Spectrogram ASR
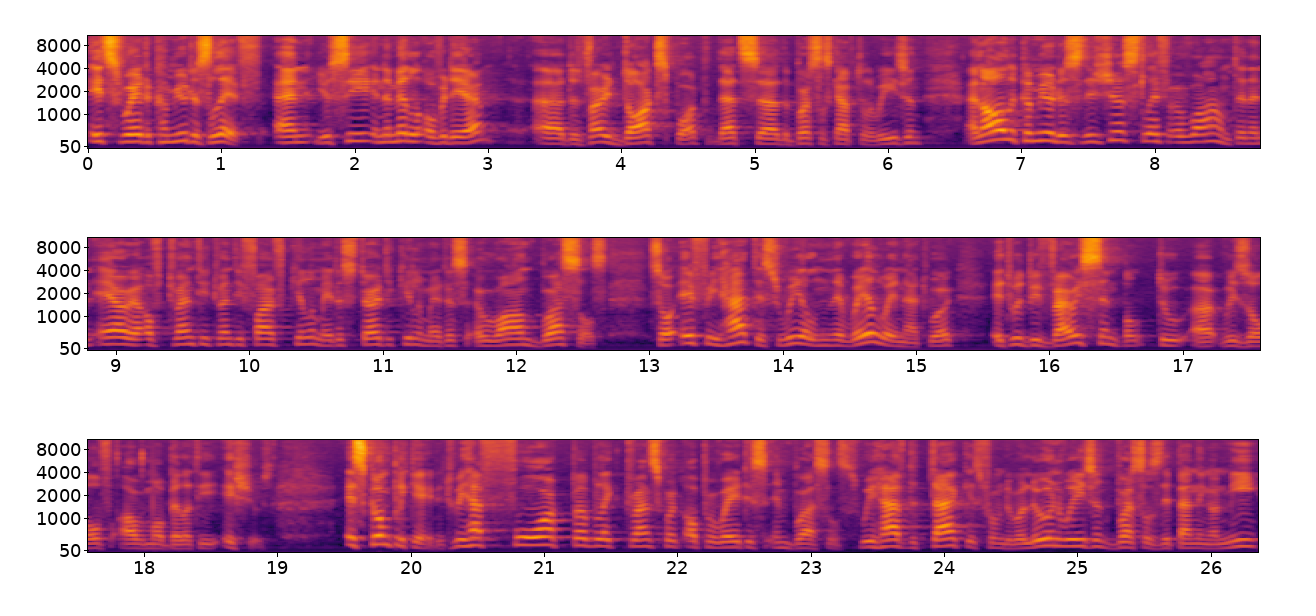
It's where the commuters live. And you see in the middle over there, uh, the very dark spot, that's uh, the Brussels capital region. And all the commuters, they just live around in an area of 20, 25 kilometers, 30 kilometers around Brussels. So if we had this real railway network, it would be very simple to uh, resolve our mobility issues. It's complicated. We have four public transport operators in Brussels. We have the TAG, is from the Walloon region, Brussels depending on me,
